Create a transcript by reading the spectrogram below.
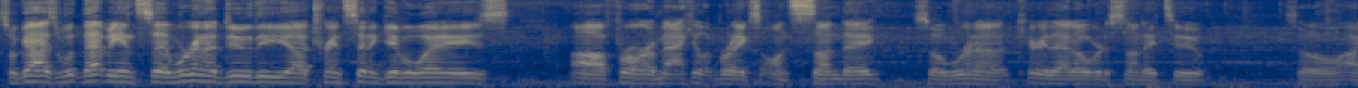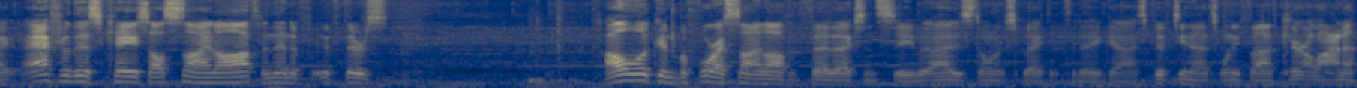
So, guys, with that being said, we're going to do the uh, Transcendent giveaways uh, for our Immaculate Breaks on Sunday. So, we're to carry that over to Sunday, too. So, I, after this case, I'll sign off. And then if, if there's. I'll look in before I sign off at FedEx and see, but I just don't expect it today, guys. 15 out of 25, Carolina,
